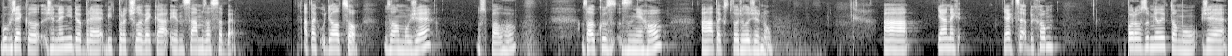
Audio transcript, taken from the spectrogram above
Bůh řekl, že není dobré být pro člověka jen sám za sebe. A tak udělal co? Vzal muže, uspal ho, vzal kus z něho a tak stvořil ženu. A já, nech, já chci, abychom porozuměli tomu, že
